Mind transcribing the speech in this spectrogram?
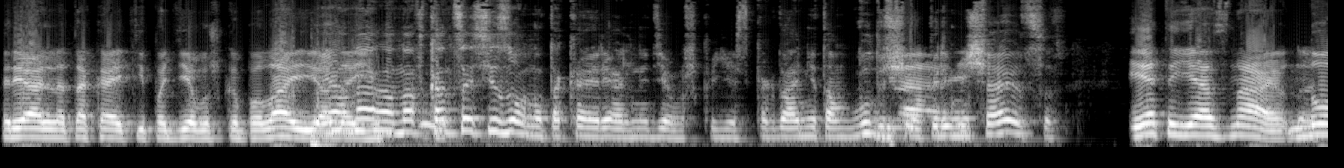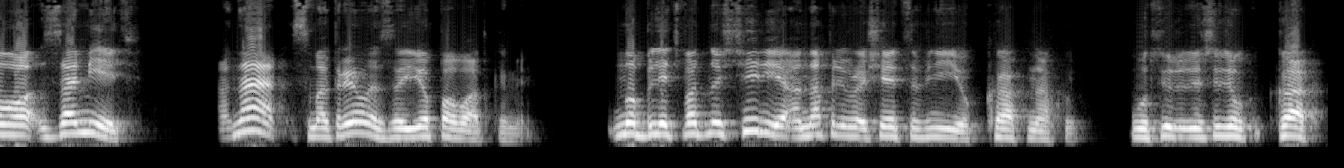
реально такая типа девушка была, и, И она, она, её- она в конце сезона такая реальная девушка есть, когда они там в будущее Да, перемещаются. Это я знаю, Да. но заметь, она смотрела за ее повадками. Но, блядь, в одной серии она превращается в нее. Как нахуй? Вот я сидел, как?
